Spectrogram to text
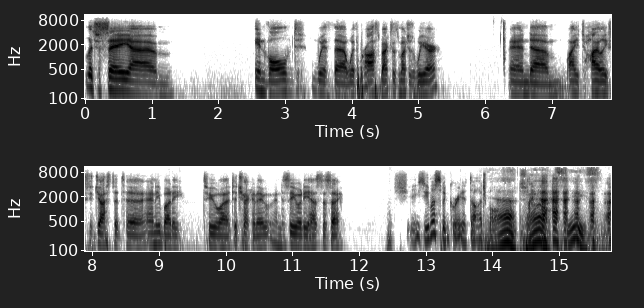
let's just say um, involved with uh, with prospects as much as we are, and um, I highly suggest it to anybody to uh, to check it out and to see what he has to say. Jeez, you must have been great at dodgeball. Yeah, John. Jeez.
